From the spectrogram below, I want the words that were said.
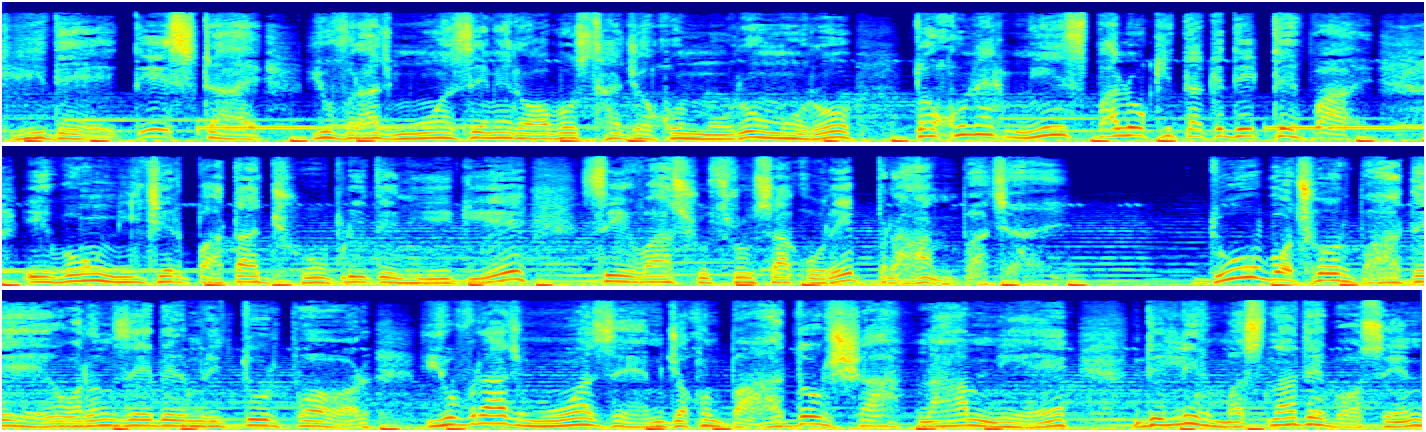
খিদে, তেষ্টায় যুবরাজ মুয়াজেমের অবস্থা যখন মোরো মোরো তখন এক মেষ পালকই তাকে দেখতে পায় এবং নিজের পাতা ঝুপড়িতে নিয়ে গিয়ে সেবা শুশ্রূষা করে প্রাণ বাঁচায়। দু বছর বাদে ঔরঙ্গজেবের মৃত্যুর পর যুবরাজ মুয়াজেম যখন বাহাদুর শাহ নাম নিয়ে দিল্লির মসনাদে বসেন,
